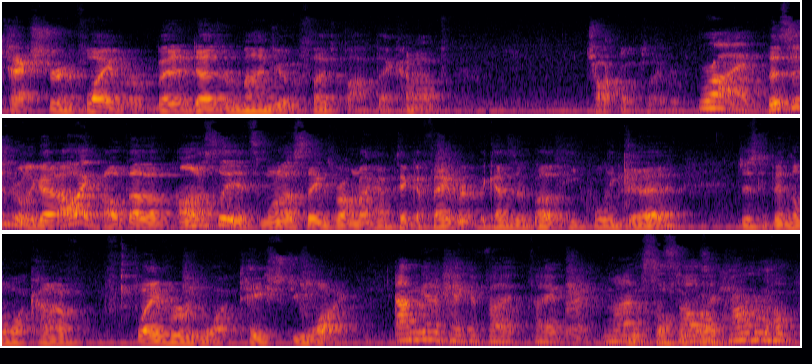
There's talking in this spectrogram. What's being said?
texture and flavor, but it does remind you of a fudge pop, that kind of chocolate flavor. Right. This is really good. I like both of them. Honestly, it's one of those things where I'm not going to pick a favorite because they're both equally good. Just depends on what kind of flavor and what taste you like. I'm gonna pick a fa- favorite. Mine's The the salted salted caramel.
